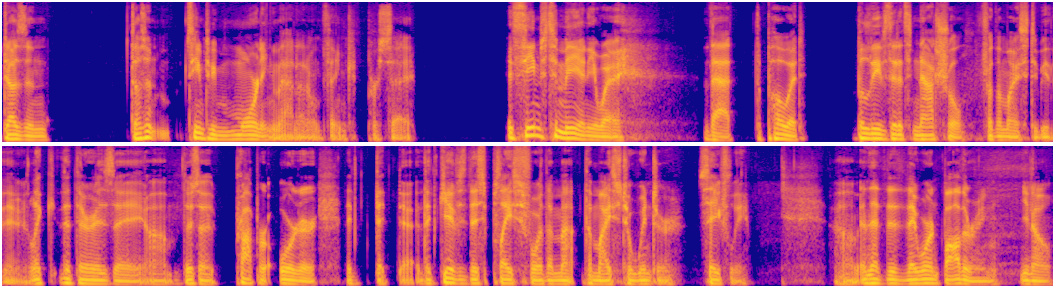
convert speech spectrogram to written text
doesn't doesn't seem to be mourning that, I don't think, per se. It seems to me anyway that the poet believes that it's natural for the mice to be there, like that there is a um, there's a proper order that that uh, that gives this place for the ma- the mice to winter safely, um, and that they weren't bothering, you know,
